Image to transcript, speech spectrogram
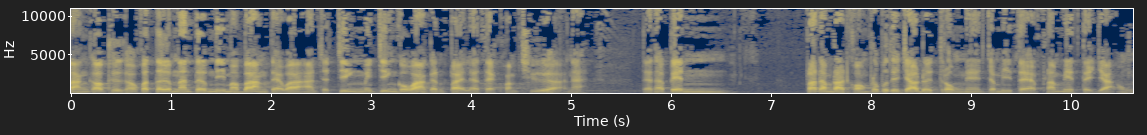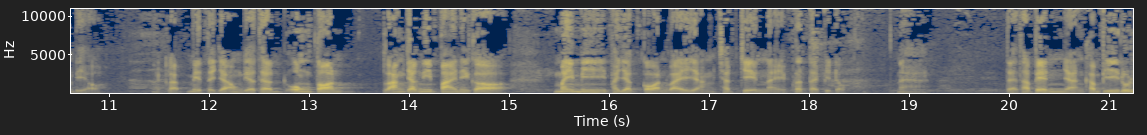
หลังๆ ก็คือเขาก็เติมนั่นเติมนี่มาบ้าง แต่ว่าอาจจะจริงไม่จริงก็ว่ากันไปแล้วแต่ความเชื่อนะแต่ถ้าเป็นพระดำรัสของพระพุทธเจ้าโดยตรงเนี่ยจะมีแต่พระเมตยะองค์เดียวนะครับเมตยะองค์เดียวแต่องค์ตอนหลังจากนี้ไปนี้ก็ไม่มีพยากรณ์ไว้อย่างชัดเจนในพระไตรปิฎกนะแต่ถ้าเป็นอย่างคัมภีร์รุ่น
